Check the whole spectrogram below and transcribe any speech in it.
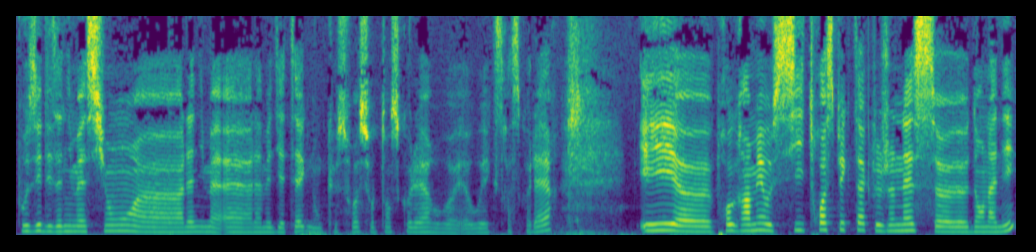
proposer des animations euh, à, l'anima- à la médiathèque, donc euh, soit sur le temps scolaire ou, euh, ou extrascolaire, et euh, programmer aussi trois spectacles jeunesse euh, dans l'année.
